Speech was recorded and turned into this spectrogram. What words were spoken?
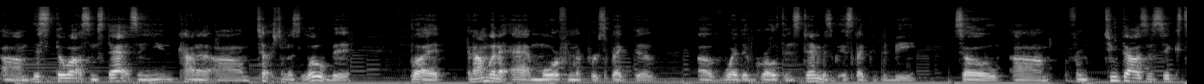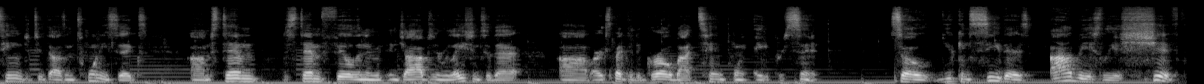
um, this throw out some stats, and you kind of um, touched on this a little bit. But and I'm going to add more from the perspective of where the growth in STEM is expected to be. So um, from 2016 to 2026, um, STEM the STEM field and, and, jobs in relation to that um, are expected to grow by 10.8 percent. So you can see there's obviously a shift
